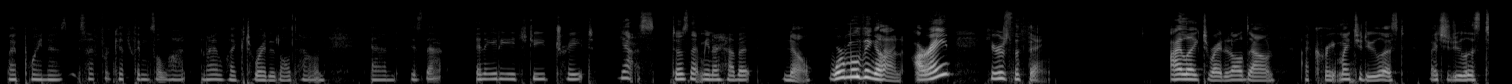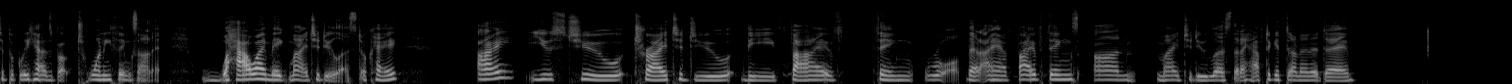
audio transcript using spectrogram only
My point is, is I forget things a lot and I like to write it all down. And is that an ADHD trait? Yes. Does that mean I have it? No. We're moving on, all right? Here's the thing. I like to write it all down. I create my to do list. My to do list typically has about 20 things on it. How I make my to do list, okay? I used to try to do the five thing rule that I have five things on my to do list that I have to get done in a day.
